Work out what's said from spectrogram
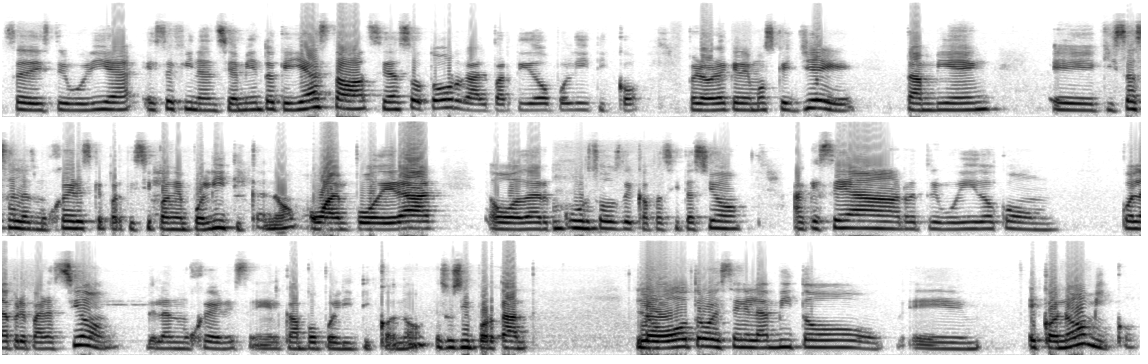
se distribuiría ese financiamiento que ya estaba, se otorga al partido político, pero ahora queremos que llegue también eh, quizás a las mujeres que participan en política, ¿no? O a empoderar o a dar cursos de capacitación, a que sea retribuido con, con la preparación de las mujeres en el campo político, ¿no? Eso es importante. Lo otro es en el ámbito eh, económico,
